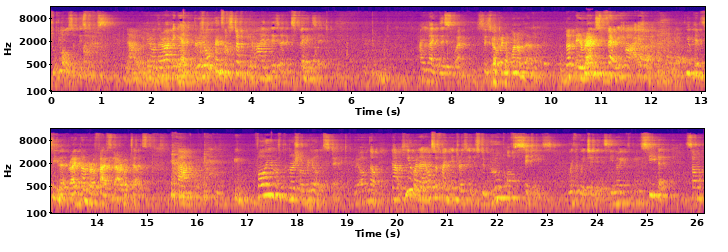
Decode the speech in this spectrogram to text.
to close a business. Now, you know, there are, again, there's all kinds of stuff behind this that explains it. I like this one, since you opened one of them. But it ranks very high. You can see that, right? Number of five-star hotels. Um, volume of commercial real estate, we all know. Now, here what I also find interesting is the group of cities with which it is. You know, you, you see that some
